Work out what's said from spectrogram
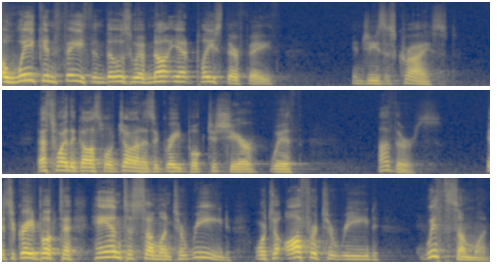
awaken faith in those who have not yet placed their faith in Jesus Christ. That's why the Gospel of John is a great book to share with others. It's a great book to hand to someone to read or to offer to read with someone.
